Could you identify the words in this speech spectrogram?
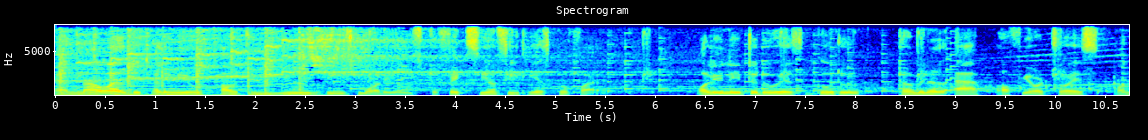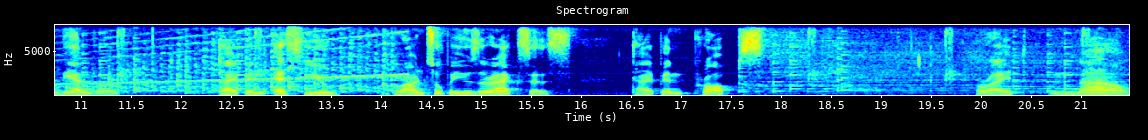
and now I'll be telling you how to use these modules to fix your CTS profile. All you need to do is go to terminal app of your choice on the Android, type in SU, grant super user access, type in props. Alright, now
